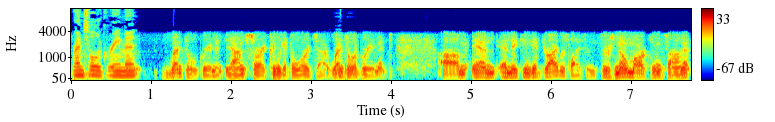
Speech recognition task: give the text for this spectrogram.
Rental agreement. rental agreement. Yeah, I'm sorry, couldn't get the words out. Rental agreement. Um, and and they can get driver's license. There's no markings on it,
